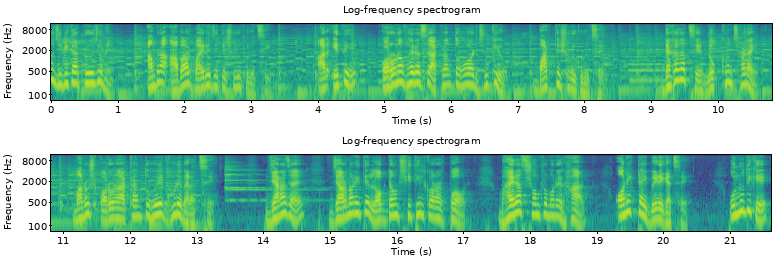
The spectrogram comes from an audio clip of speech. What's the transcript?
ও জীবিকার প্রয়োজনে আমরা আবার বাইরে যেতে শুরু করেছি। আর এতে করোনা ভাইরাসে আক্রান্ত হওয়ার ঝুঁকিও বাড়তে শুরু করেছে। দেখা যাচ্ছে লক্ষণ ছাড়াই মানুষ করোনা আক্রান্ত হয়ে ঘুরে বেড়াচ্ছে। জানা যায়, জার্মানিতে লকডাউন শিথিল করার পর ভাইরাস সংক্রমণের হার অনেকটাই বেড়ে গেছে। অন্যদিকে,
